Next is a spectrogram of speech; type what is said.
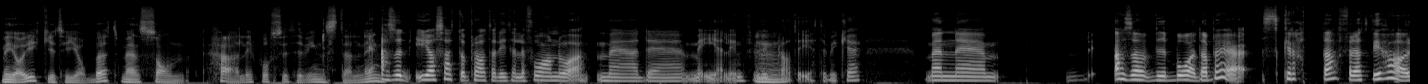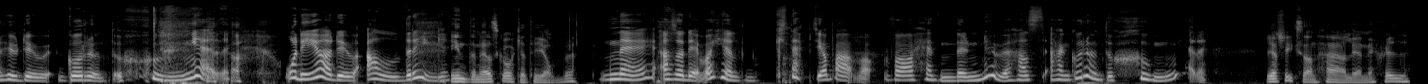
Men jag gick ju till jobbet med en sån härlig positiv inställning. Alltså, jag satt och pratade i telefon då med, eh, med Elin, för vi Mm. pratade jättemycket. Men eh, alltså vi båda börjar skratta för att vi hör hur du går runt och sjunger. och det gör du aldrig. Inte när jag ska åka till jobbet. Nej, alltså det var helt knäppt. Jag bara, vad, vad händer nu? Han, han går runt och sjunger. Jag fick sån härlig energi.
